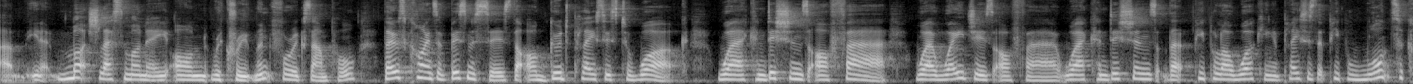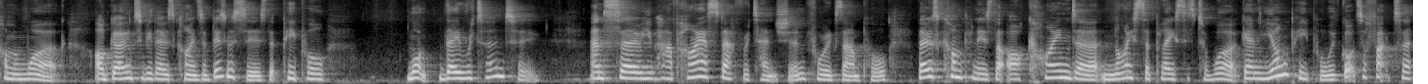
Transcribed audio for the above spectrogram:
um, you know, much less money on recruitment, for example. Those kinds of businesses that are good places to work, where conditions are fair, where wages are fair, where conditions that people are working in places that people want to come and work are going to be those kinds of businesses that people want they return to. And so you have higher staff retention, for example, those companies that are kinder, nicer places to work. Again, young people, we've got to factor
